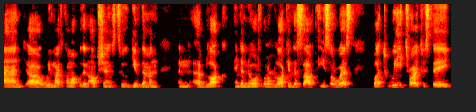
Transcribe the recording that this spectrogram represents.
and uh, we might come up with an options to give them an, an a block in the north or a block in the south, east or west. But we try to stay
